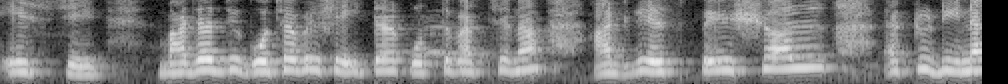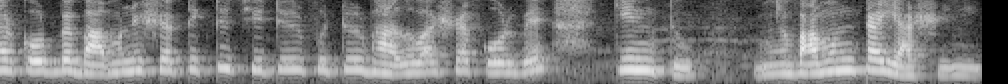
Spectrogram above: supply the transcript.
এসছে। বাজার যে গোছাবে সেইটা করতে পারছে না। আজকে স্পেশাল একটু ডিনার করবে, বামনের সাথে একটু চিটুর পুটুর ভালোবাসা করবে। কিন্তু বামনটাই আসেনি।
